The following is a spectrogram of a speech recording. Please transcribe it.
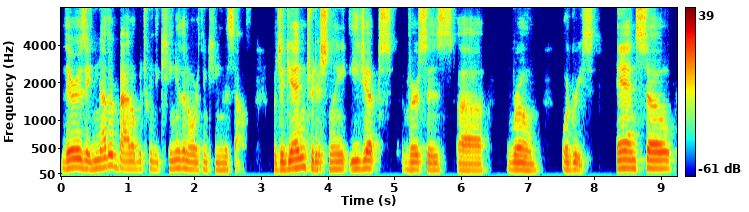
there is another battle between the king of the north and king of the south which again traditionally egypt versus uh, Rome or Greece. And so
